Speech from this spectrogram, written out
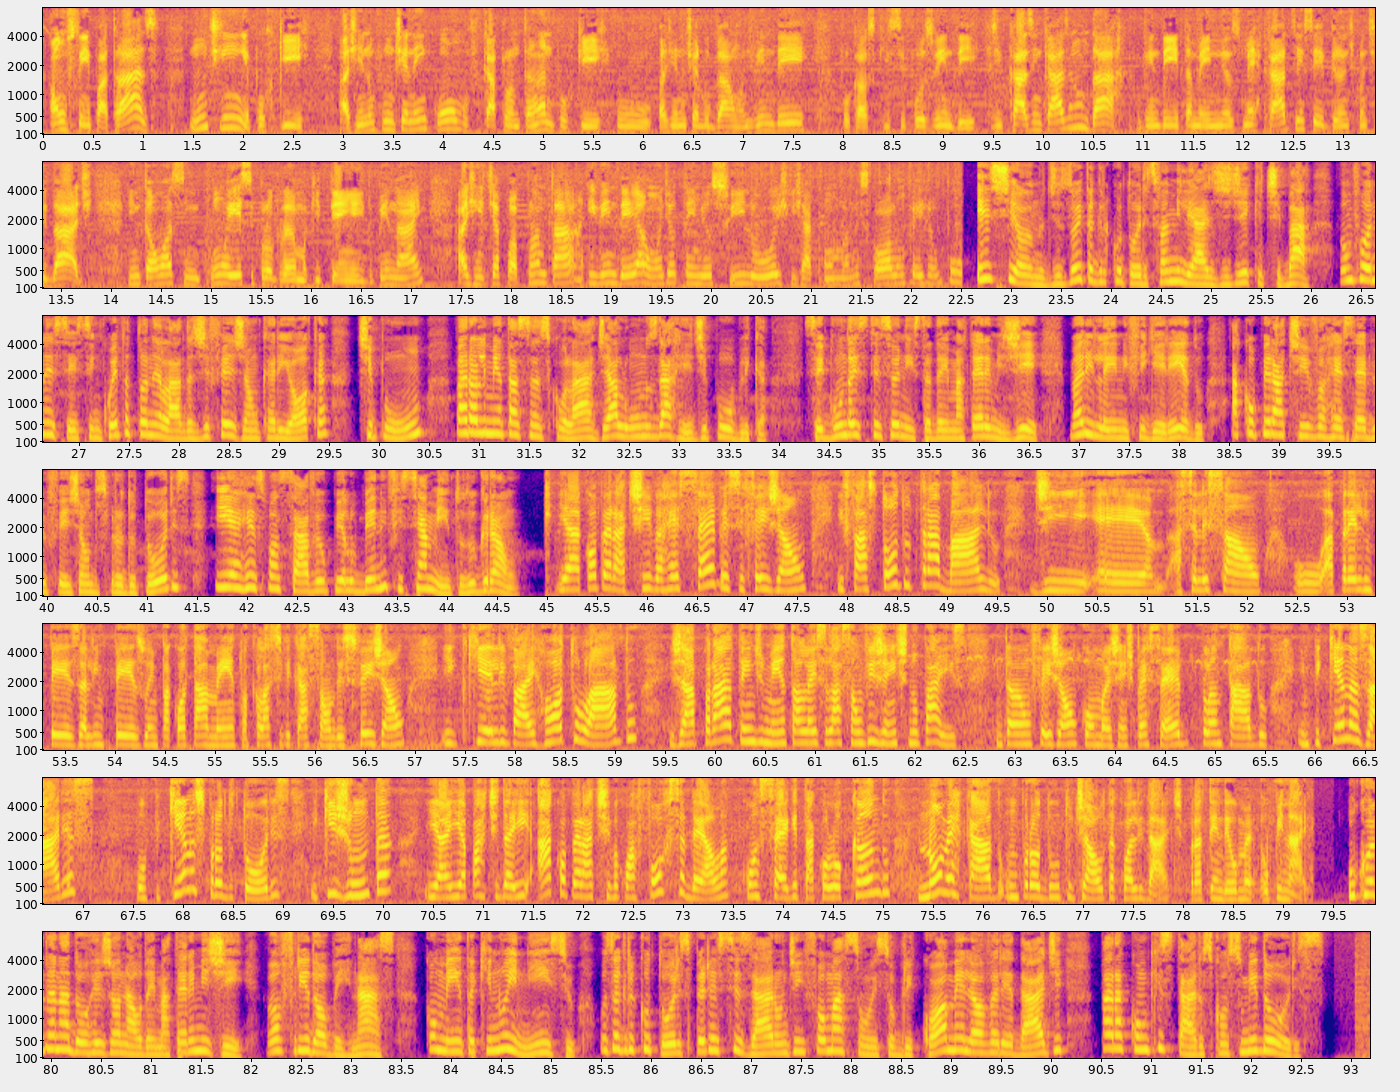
Há uns tempos atrás, não tinha, porque a gente não, não tinha nem como ficar plantando, porque o, a gente não tinha lugar onde vender, por causa que se fosse vender de casa em casa não dá. Vender também nos mercados tem ser grande quantidade. Então, assim, com esse programa que tem aí do PENAI, a gente já pode plantar e vender aonde eu tenho meus filhos hoje, que já lá na escola, um feijão puro. Este ano, 18 agricultores familiares de Jequitibá vão fornecer 50 toneladas de feijão carioca tipo 1 para alimentação escolar de alunos da rede pública. Segundo a extensionista da Emater MG, Marilene Figueiredo, a cooperativa recebe o feijão dos produtores e é responsável pelo beneficiamento do grão e a cooperativa recebe esse feijão e faz todo o trabalho de é, a seleção, o, a pré-limpeza, a limpeza, o empacotamento, a classificação desse feijão e que ele vai rotulado já para atendimento à legislação vigente no país. Então é um feijão, como a gente percebe, plantado em pequenas áreas por pequenos produtores e que junta e aí, a partir daí, a cooperativa, com a força dela, consegue estar tá colocando no mercado um produto de alta qualidade para atender o, o PNAE. O coordenador regional da Emater MG, Valfrido Albernaz, comenta que no início os agricultores precisaram de informações sobre qual a melhor variedade para conquistar os consumidores.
